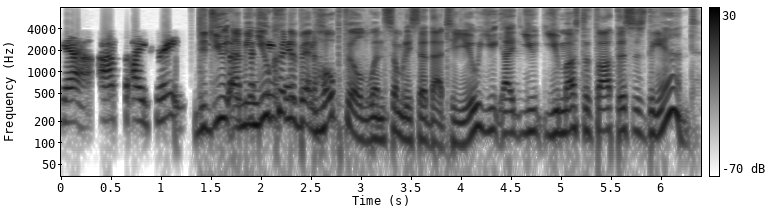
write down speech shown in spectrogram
Yeah, I agree. Did you? I mean, you couldn't have been hope filled when somebody said that to you. You, I, you, you must have thought this is the end.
